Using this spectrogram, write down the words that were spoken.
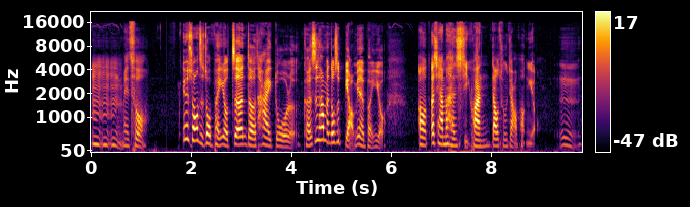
嗯嗯嗯，没错。因为双子座朋友真的太多了，可是他们都是表面的朋友哦，而且他们很喜欢到处交朋友。嗯，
